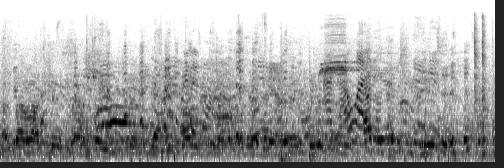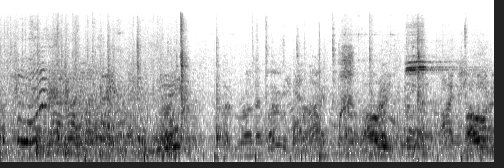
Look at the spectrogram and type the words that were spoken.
That's about like shaking hands, so you can really get these motor for tonight. Already. Already.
